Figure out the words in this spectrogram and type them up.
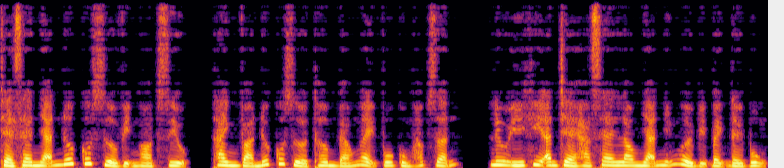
Chè sen nhãn nước cốt dừa vị ngọt dịu, thanh và nước cốt dừa thơm béo ngậy vô cùng hấp dẫn. Lưu ý khi ăn chè hạt sen long nhãn những người bị bệnh đầy bụng,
